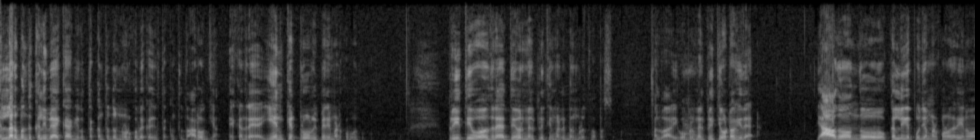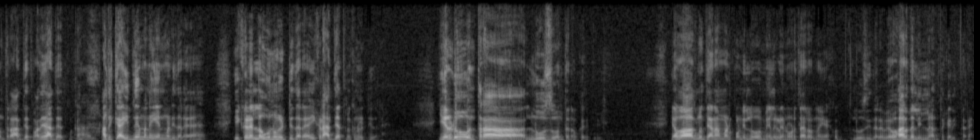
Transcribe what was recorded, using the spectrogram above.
ಎಲ್ಲರೂ ಬಂದು ಕಲಿಬೇಕಾಗಿರ್ತಕ್ಕಂಥದ್ದು ನೋಡ್ಕೋಬೇಕಾಗಿರ್ತಕ್ಕಂಥದ್ದು ಆರೋಗ್ಯ. ಯಾಕಂದರೆ ಏನು ಕೆಟ್ಟರೂ ರಿಪೇರಿ ಮಾಡ್ಕೋಬೋದು. ಪ್ರೀತಿ ಹೋದರೆ ದೇವ್ರ ಮೇಲೆ ಪ್ರೀತಿ ಮಾಡಿ ಬಂದ್ಬಿಡುತ್ತೆ ವಾಪಸ್ಸು ಅಲ್ವಾ? ಈಗ ಒಬ್ಬರ ಮೇಲೆ ಪ್ರೀತಿ ಹೊಟ್ಟೋಗಿದೆ ಯಾವುದೋ ಒಂದು ಕಲ್ಲಿಗೆ ಪೂಜೆ ಮಾಡ್ಕೊಂಡು ಹೋದರೆ ಏನೋ ಒಂಥರ ಆಧ್ಯಾತ್ಮ ಅದೇ ಆಧ್ಯಾತ್ಮಿಕ. ಅದಕ್ಕೆ ಐದನೇ ಮನೆ ಏನು ಮಾಡಿದ್ದಾರೆ? ಈ ಕಡೆ ಲವ್ನೂ ಇಟ್ಟಿದ್ದಾರೆ ಈ ಕಡೆ ಆಧ್ಯಾತ್ಮಿಕನೂ ಇಟ್ಟಿದ್ದಾರೆ. ಎರಡೂ ಒಂಥರ ಲೂಸು ಅಂತ ನಾವು ಕರಿತೀವಿ. ಯಾವಾಗಲೂ ಧ್ಯಾನ ಮಾಡ್ಕೊಂಡು ಎಲ್ಲೋ ಮೇಲುಗಡೆ ನೋಡ್ತಾ ಇರೋರನ್ನ ಯಾಕೋ ಲೂಸ್ ಇದ್ದಾರೆ, ವ್ಯವಹಾರದಲ್ಲಿ ಇಲ್ಲ ಅಂತ ಕರೀತಾರೆ.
